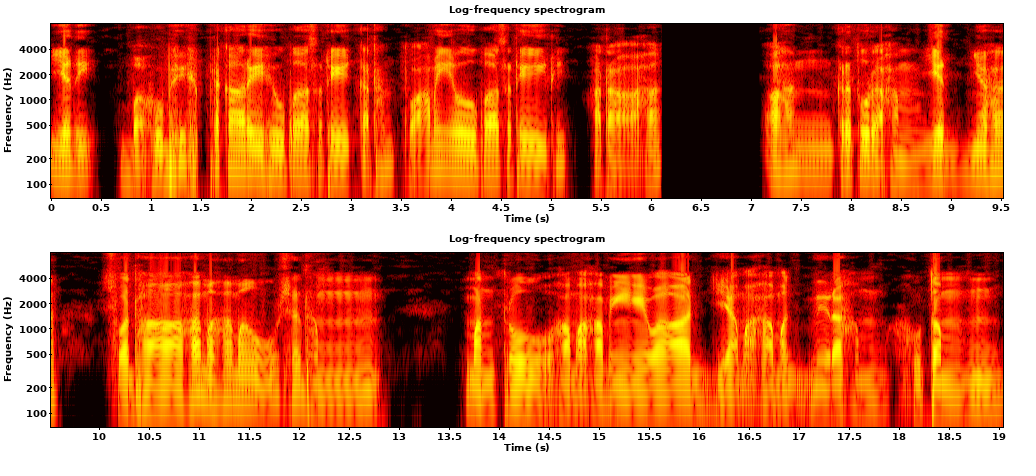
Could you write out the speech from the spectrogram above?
यदि बहुभिः प्रकारैः उपासते कथम् त्वामेव उपासते इति अताः। अहम् क्रतुरहम् यज्ञः स्वधाहमहमौषधम्। मन्त्रोऽहमहमेवाज्यमहमग्निरहम् हुतम्।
